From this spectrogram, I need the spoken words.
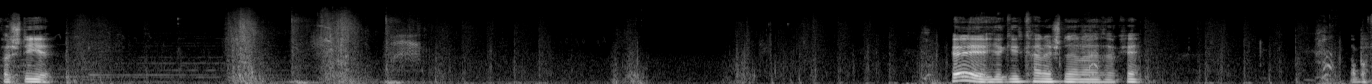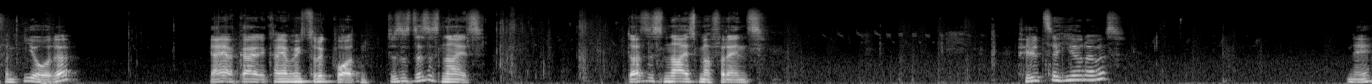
Verstehe. Okay, hier geht keine Schnellreise, okay. Aber von hier, oder? Ja, ja, geil, kann ich aber nicht zurückporten. Das ist, das ist nice. Das ist nice, my friends. Pilze hier, oder was? Nee.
